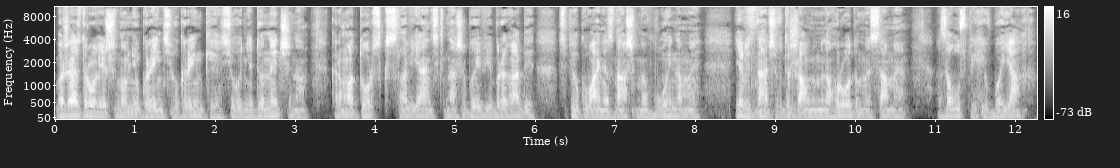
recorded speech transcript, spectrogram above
Бажаю здоров'я, шановні українці, українки. Сьогодні Донеччина, Краматорськ, Слав'янськ, наші бойові бригади, спілкування з нашими воїнами. Я відзначив державними нагородами саме за успіхи в боях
